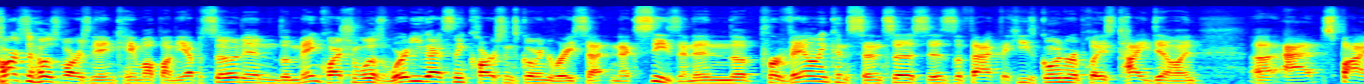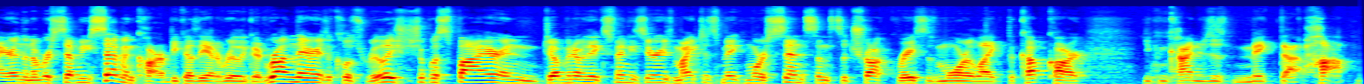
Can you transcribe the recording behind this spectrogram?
Carson Hocevar's name came up on the episode, and the main question was, where do you guys think Carson's going to race at next season? And the prevailing consensus is the fact that he's going to replace Ty Dillon uh, at Spire in the number 77 car because he had a really good run there. He's a close relationship with Spire, and jumping over the Xfinity Series might just make more sense since the truck races more like the Cup car. You can kind of just make that hop.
